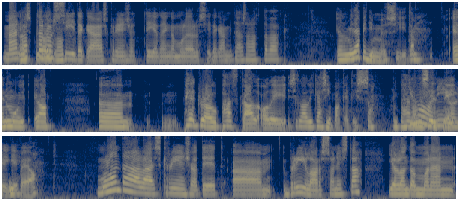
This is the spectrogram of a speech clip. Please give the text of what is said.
Mä en ottanut siitäkään screenshottia, jotenka mulla ei ollut siitäkään mitään sanottavaa. Ja minä pidin myös siitä. En mui... Ja, öö, Pedro Pascal oli, sillä oli käsipaketissa, mutta hän Joo, oli silti niin olikin. upea. Mulla on täällä screenshotit ähm, Brie Larsonista, jolla on tommonen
